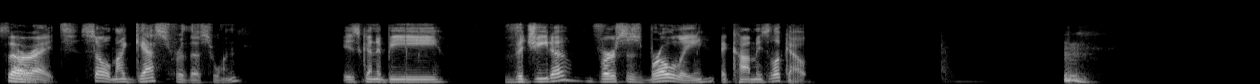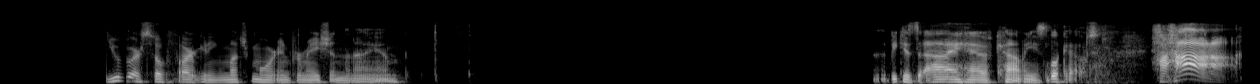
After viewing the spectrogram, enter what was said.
So All right. So my guess for this one is going to be Vegeta versus Broly at Kami's lookout. you are so far getting much more information than I am. Because I have Kami's lookout. Ha ha!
